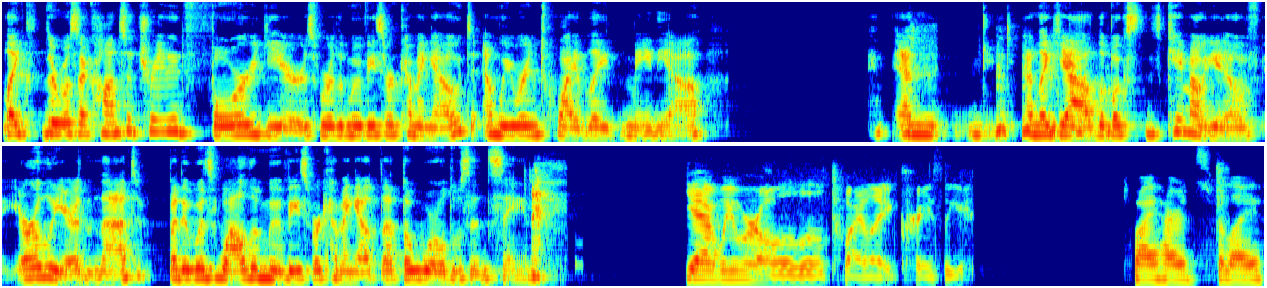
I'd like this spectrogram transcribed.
Like, there was a concentrated four years where the movies were coming out, and we were in Twilight mania. And, and like, yeah, the books came out, you know, earlier than that, but it was while the movies were coming out that the world was insane. yeah, we were all a little Twilight crazy. Twihards for life.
